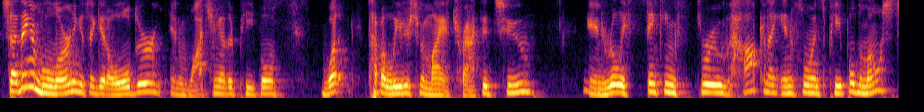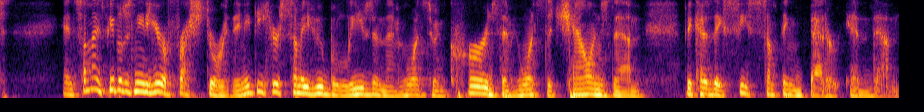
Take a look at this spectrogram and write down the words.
So I think I'm learning as I get older and watching other people what type of leadership am I attracted to mm-hmm. and really thinking through how can I influence people the most. And sometimes people just need to hear a fresh story. They need to hear somebody who believes in them, who wants to encourage them, who wants to challenge them because they see something better in them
